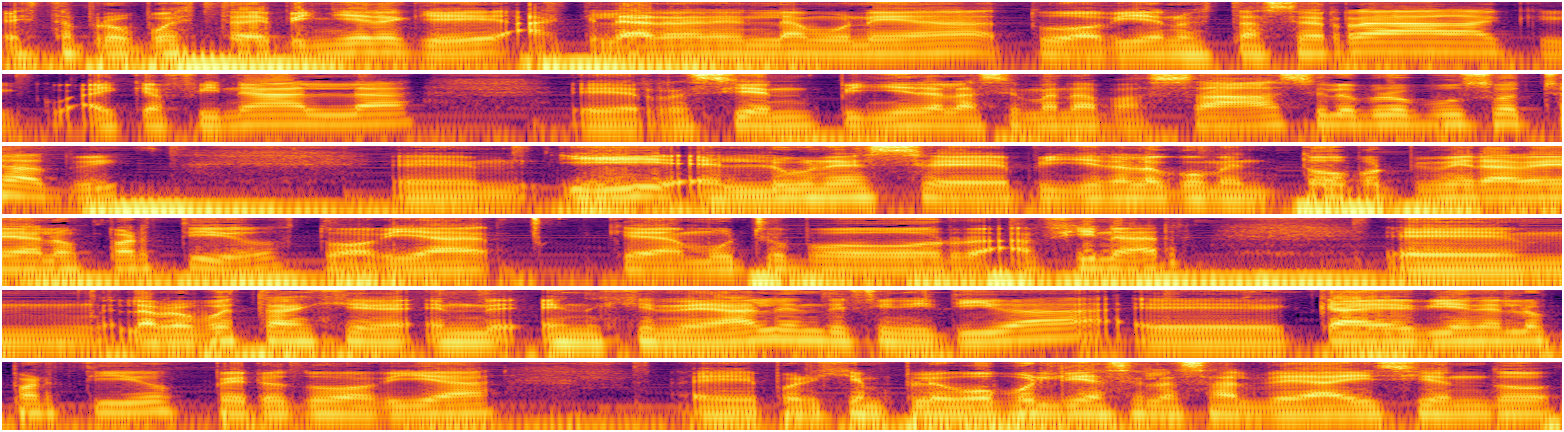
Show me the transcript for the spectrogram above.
esta propuesta de Piñera que aclaran en la moneda todavía no está cerrada, que hay que afinarla. Eh, recién Piñera la semana pasada se lo propuso a Chadwick em, y el lunes eh, Piñera lo comentó por primera vez a los partidos. Todavía queda mucho por afinar. Em, la propuesta en, en, general, en definitiva, cae bien en los partidos, pero todavía eh, por ejemplo, Evópoli hace la salvedad diciendo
